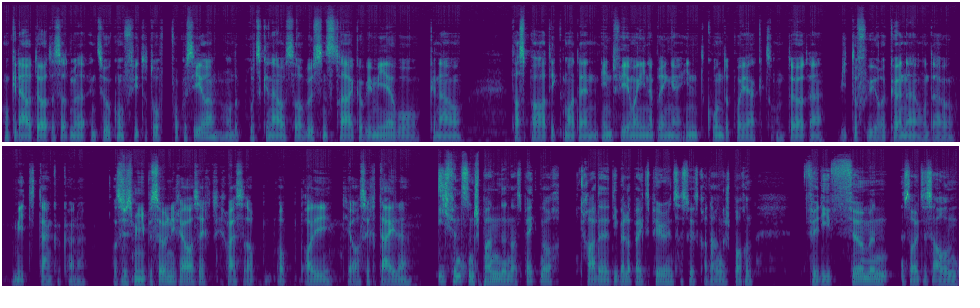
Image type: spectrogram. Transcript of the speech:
Und genau dort sollte man in Zukunft wieder darauf fokussieren. Und da braucht es genau so Wissensträger wie mir, wo genau das Paradigma dann in die Firma reinbringen, in das Kundenprojekt und dort weiterführen können und auch mitdenken können. Das ist meine persönliche Ansicht. Ich weiß, ob, ob alle die Ansicht teilen. Ich finde es einen spannenden Aspekt noch. Gerade Developer Experience hast du jetzt gerade angesprochen. Für die Firmen sollte es auch ein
